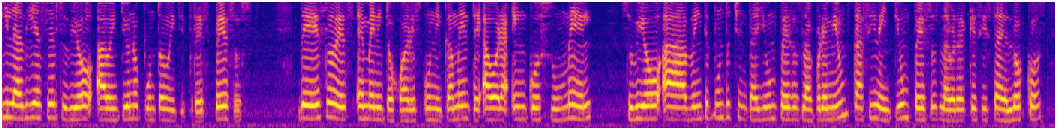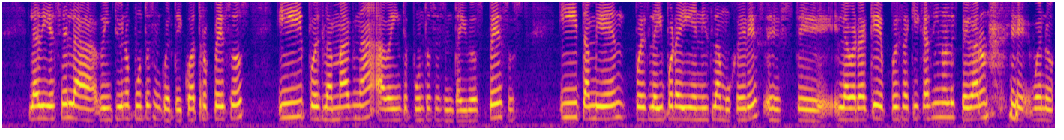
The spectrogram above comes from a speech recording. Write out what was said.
y la diésel subió a 21.23 pesos. De eso es en Benito Juárez únicamente. Ahora en Cozumel subió a 20.81 pesos la premium, casi 21 pesos, la verdad que sí está de locos. La diésel a 21.54 pesos y pues la magna a 20.62 pesos. Y también pues leí por ahí en Isla Mujeres, este, la verdad que pues aquí casi no les pegaron, bueno,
